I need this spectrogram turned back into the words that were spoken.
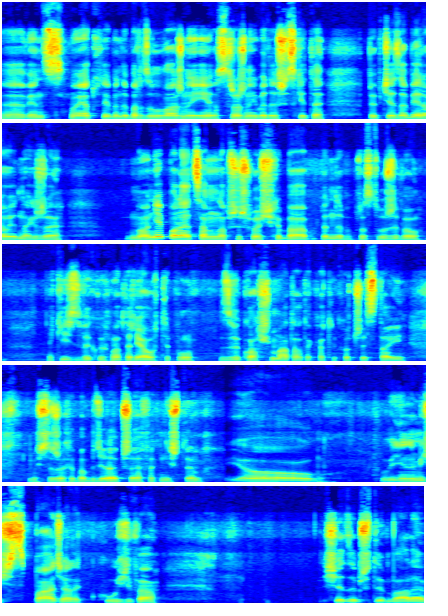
e, więc no ja tutaj będę bardzo uważny i ostrożny i będę wszystkie te pypcie zabierał, jednakże no nie polecam na przyszłość, chyba będę po prostu używał jakichś zwykłych materiałów typu zwykła szmata, taka tylko czysta i myślę, że chyba będzie lepszy efekt niż tym. Jo, powinienem iść spać, ale kuźwa siedzę przy tym wale.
